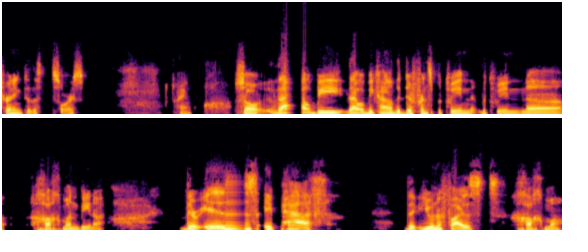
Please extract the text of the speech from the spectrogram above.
turning to the source. Okay. So that would be that would be kind of the difference between between uh, Chachma Bina. There is a path that unifies Chachma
